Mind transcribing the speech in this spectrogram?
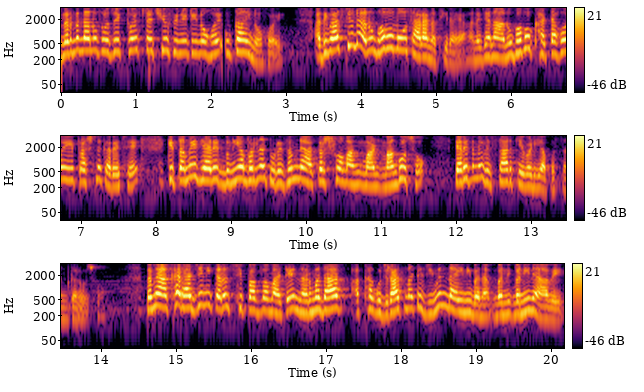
નર્મદાનો પ્રોજેક્ટ હોય, સ્ટેચ્યુ ઓફ યુનિટીનો હોય, ઉકાઈનો હોય. આદિવાસીઓને અનુભવો બહુ સારા નથી રહ્યા અને જેના અનુભવો ખાટા હોય એ પ્રશ્ન કરે છે કે તમે જ્યારે દુનિયાભરના ટુરિઝમને આકર્ષવા માંગ- માંગો છો, ત્યારે તમે વિસ્તાર કેવડિયા પસંદ કરો છો? તમે આખા રાજ્યની તરસ છિપાવવા માટે નર્મદા આખા ગુજરાત માટે જીવનદાયીની બનીને આવે.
